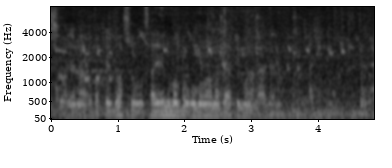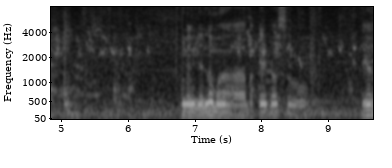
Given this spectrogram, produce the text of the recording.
So ayan mga kabakir, no? So sayang naman po kung mamamatay ating mga alaga, no? Hanggang dyan lang mga kabakir, no? So ayun.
